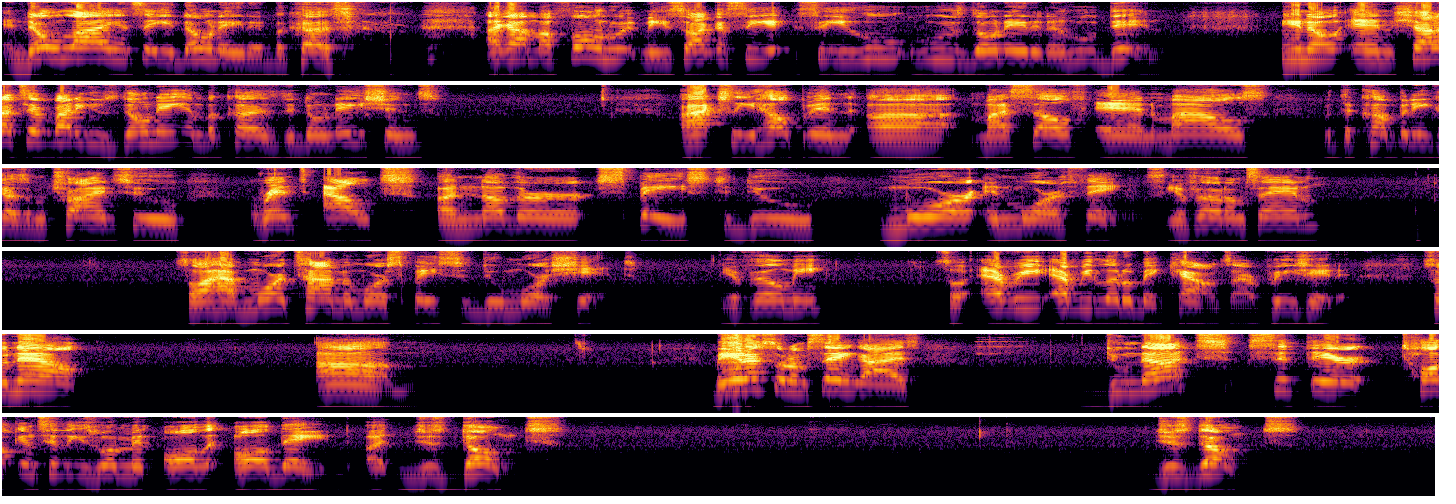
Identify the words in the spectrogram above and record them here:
And don't lie and say you donated because I got my phone with me so I can see see who who's donated and who didn't. You know, and shout out to everybody who's donating because the donations are actually helping uh, myself and Miles with the company because I'm trying to rent out another space to do more and more things. You feel what I'm saying? So I have more time and more space to do more shit. You feel me? So every every little bit counts. I appreciate it. So now, um, but yeah, that's what I'm saying, guys. Do not sit there talking to these women all all day. Uh, just don't. Just don't.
